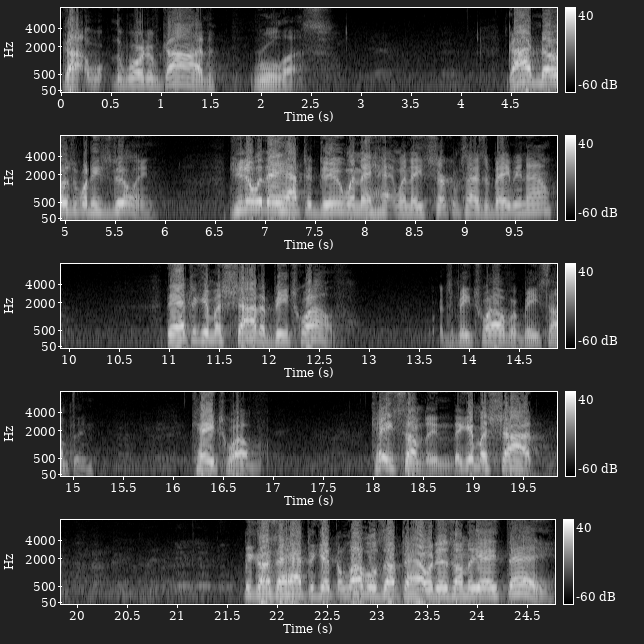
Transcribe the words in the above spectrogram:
God, the Word of God rule us. God knows what He's doing. Do you know what they have to do when they, when they circumcise a baby now? They have to give him a shot of B12. It's B12 or B something. K12. K something. They give him a shot because they have to get the levels up to how it is on the eighth day.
